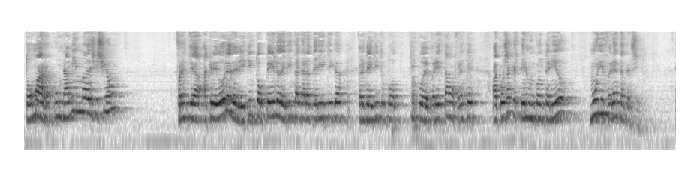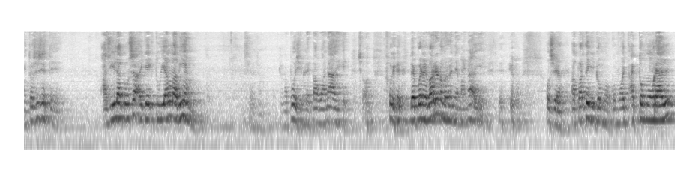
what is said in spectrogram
tomar una misma decisión frente a acreedores de distintos pelos, de distintas características, frente a distintos tipos de préstamos, frente a cosas que tienen un contenido muy diferente entre sí. Entonces, este, allí la cosa hay que estudiarla bien. O sea, yo, no puedo decir no le pago a nadie, porque después en el barrio no me vende más nadie. O sea, aparte que como, como acto moral,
